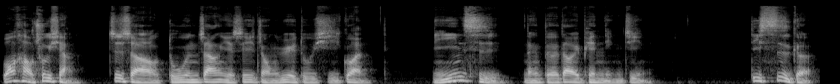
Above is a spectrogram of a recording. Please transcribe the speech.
往好处想，至少读文章也是一种阅读习惯。你因此能得到一片宁静。第四个，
